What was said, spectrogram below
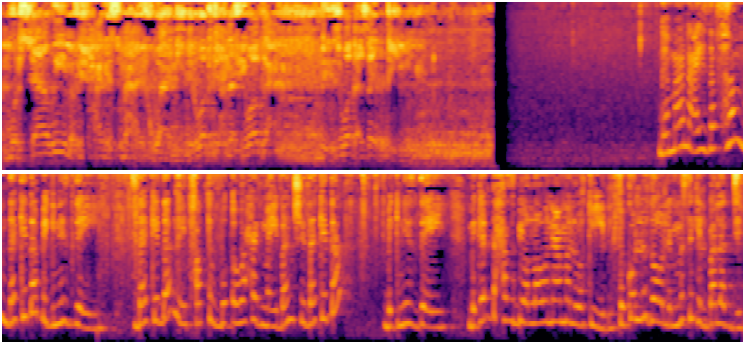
آه، مرساوي ما فيش حاجة اسمها إخواني دلوقتي إحنا في وضع وضع زي الطين. جماعة أنا عايزة أفهم ده كده بجنيه إزاي؟ ده كده اللي يتحط في بق واحد ما يبانش ده كده بجنيه إزاي؟ بجد حسبي الله ونعم الوكيل في كل ظالم مسك البلد دي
